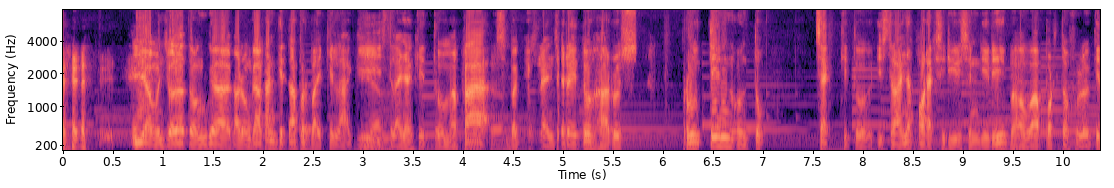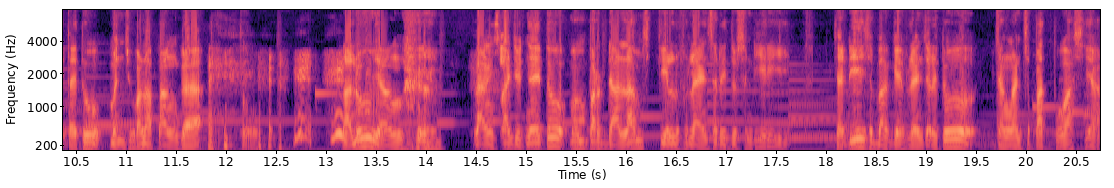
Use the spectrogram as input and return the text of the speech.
Iya menjual atau enggak. Kalau enggak kan kita perbaiki lagi Iya, istilahnya gitu. Maka Betul. sebagai freelancer itu harus rutin untuk cek gitu. Istilahnya koreksi diri sendiri bahwa portofolio kita itu menjual apa enggak gitu. Lalu yang yang selanjutnya itu memperdalam skill freelancer itu sendiri. Jadi sebagai freelancer itu jangan cepat puas ya.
